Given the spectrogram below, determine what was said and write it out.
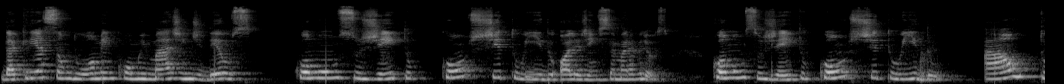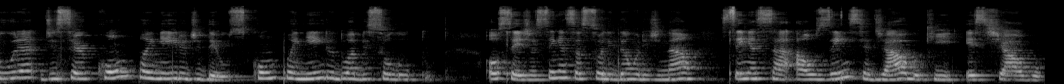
da criação do homem como imagem de Deus, como um sujeito constituído. Olha, gente, isso é maravilhoso. Como um sujeito constituído à altura de ser companheiro de Deus, companheiro do absoluto ou seja, sem essa solidão original, sem essa ausência de algo que este algo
